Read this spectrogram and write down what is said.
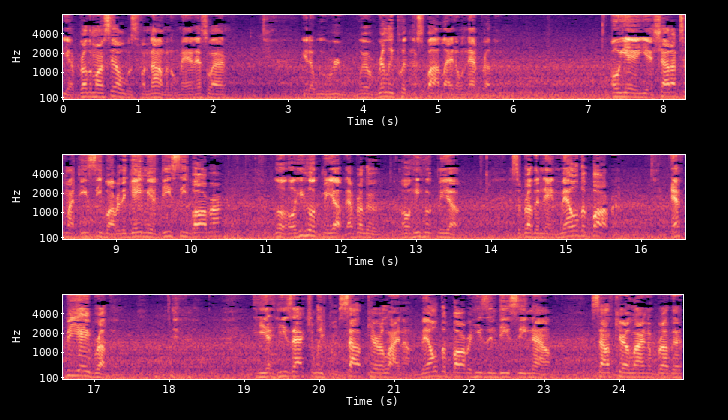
Yeah, Brother Marcel was phenomenal, man. That's why, you know, we were, we are really putting the spotlight on that brother. Oh, yeah, yeah. Shout out to my DC barber. They gave me a DC barber. Look, oh, he hooked me up. That brother, oh, he hooked me up. It's a brother named Mel the Barber. FBA brother. He, he's actually from South Carolina. Mel the Barber, he's in D.C. now. South Carolina brother.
